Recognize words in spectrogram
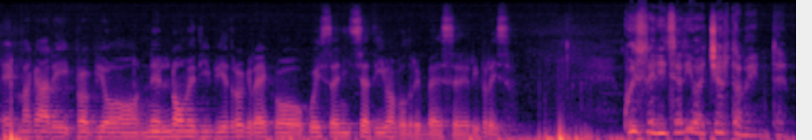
E magari proprio nel nome di Pietro Greco questa iniziativa potrebbe essere ripresa. Questa iniziativa certamente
